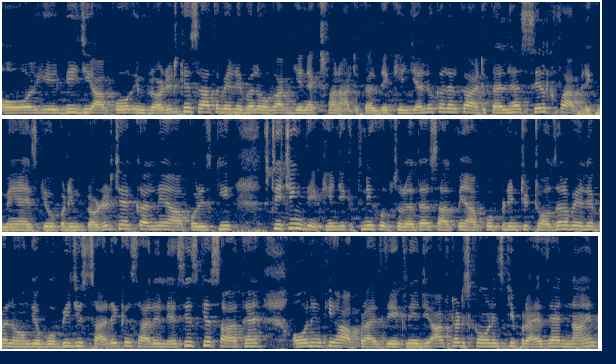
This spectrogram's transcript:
और ये भी जी आपको एम्ब्रॉयड के साथ अवेलेबल होगा। आप ये नेक्स्ट वन आर्टिकल देखिए येलो कलर का आर्टिकल है सिल्क फैब्रिक में है। इसके ऊपर एम्ब्रॉयड चेक कर लें आप और इसकी स्टिचिंग देखें। जी, कितनी खूबसूरत है। साथ में आपको प्रिंटेड ट्राउज़र अवेलेबल होंगे। वो भी जी सारे के सारे लेसिस के साथ हैं और इनकी हाफ़ प्राइस देख लें। जी आफ्टर डिस्काउंट इसकी प्राइस है नाइन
